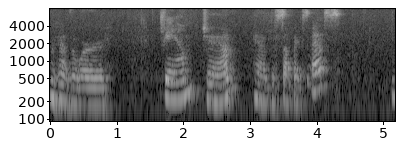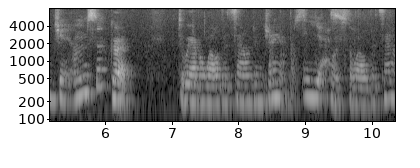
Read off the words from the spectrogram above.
We have the word jam. jam, add the suffix S. Jams. Good. Do we have a welded sound in jams? Yes. What's the welded sound?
